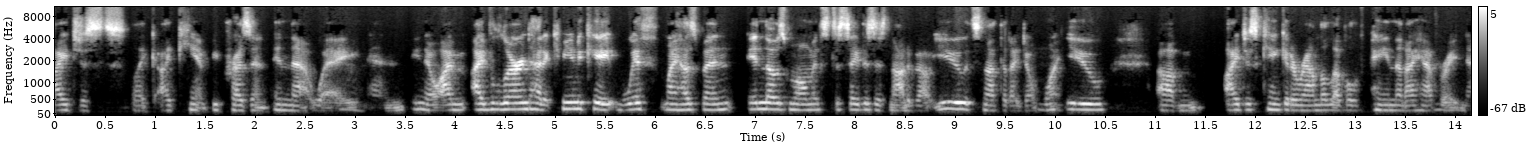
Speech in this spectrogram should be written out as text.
I just like I can't be present in that way. And you know, I'm I've learned how to communicate with my husband in those moments to say this is not about you. It's not that I don't want you. Um, I just can't get around the level of pain that I have right now.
